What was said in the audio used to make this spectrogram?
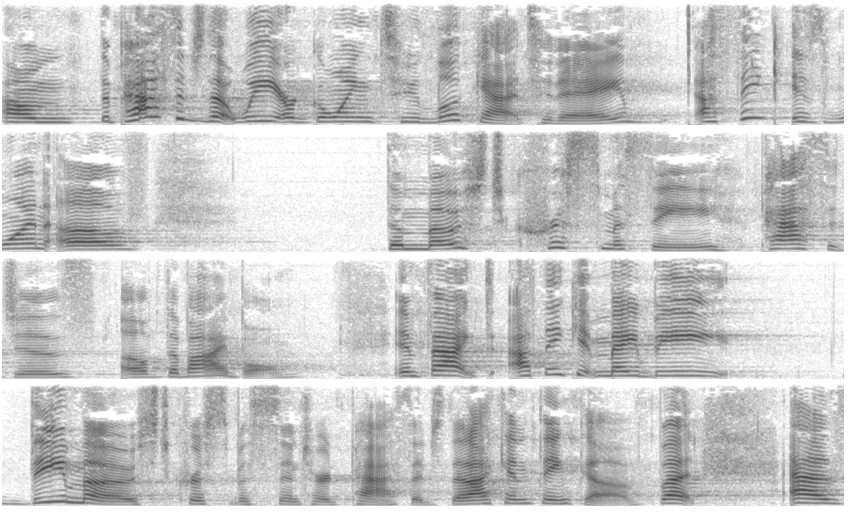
Um, the passage that we are going to look at today, I think, is one of the most Christmassy passages of the Bible. In fact, I think it may be the most Christmas centered passage that I can think of. But as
